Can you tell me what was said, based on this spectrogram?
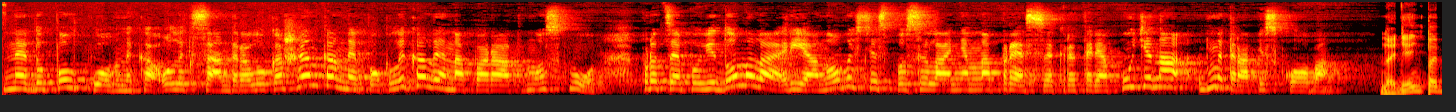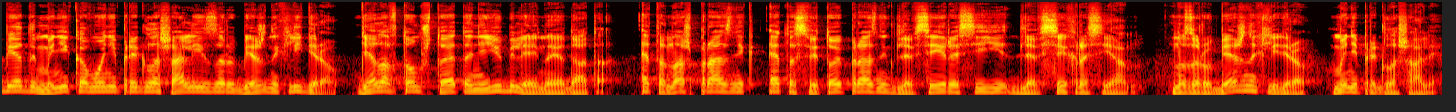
Недополковника Олександра Лукашенка не покликали на парад в Москву. Про це повідомила Ріа Новості з посиланням на прес-секретаря Путіна Дмитра Піскова. На День Победы мы никого не приглашали из зарубежных лидеров. Дело в том, что это не юбилейная дата. Это наш праздник, это святой праздник для всей России, для всех россиян. Но зарубежных лидеров мы не приглашали.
